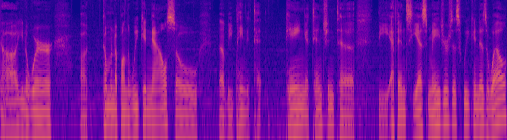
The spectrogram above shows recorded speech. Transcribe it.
Uh, you know, we're uh, coming up on the weekend now, so uh, be paying att paying attention to the FNCS majors this weekend as well.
